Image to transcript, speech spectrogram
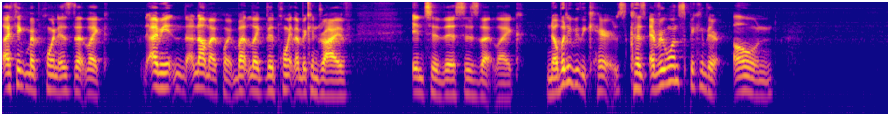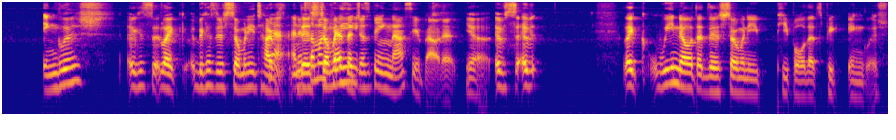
I think my point is that like I mean not my point, but like the point that we can drive into this is that like nobody really cares cuz everyone's speaking their own English because like because there's so many types Yeah, and if someone so cares, many they're just being nasty about it. yeah if, if like we know that there's so many people that speak english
